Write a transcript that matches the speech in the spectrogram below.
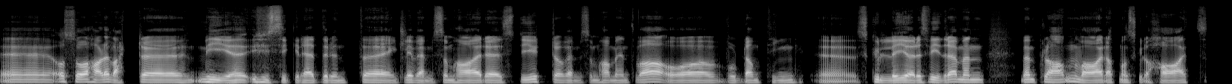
Uh, og så har det vært uh, mye usikkerhet rundt uh, egentlig hvem som har styrt, og hvem som har ment hva, og hvordan ting skulle gjøres videre. Men, men, planen var at man skulle ha et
